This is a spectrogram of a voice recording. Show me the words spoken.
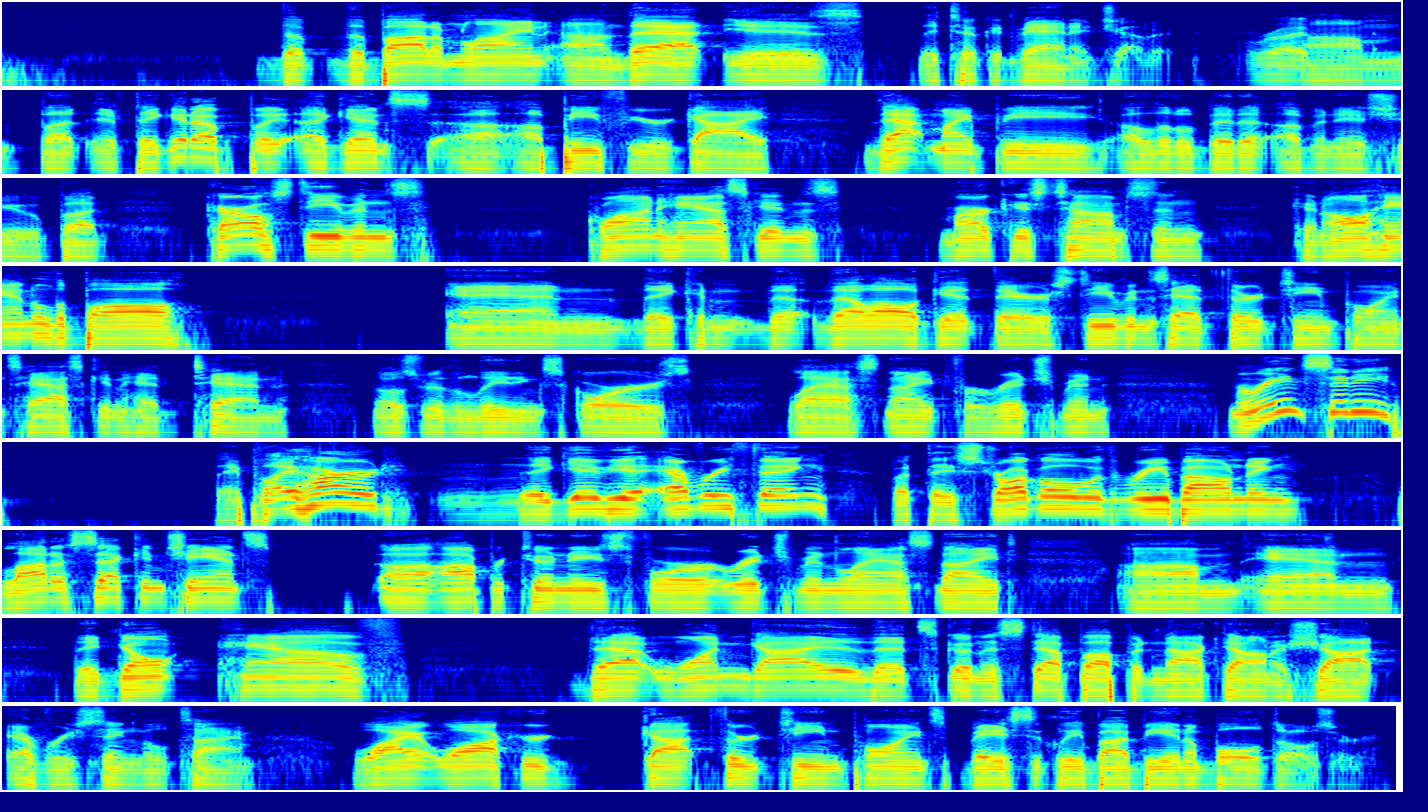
the the bottom line on that is they took advantage of it. Right. Um, but if they get up against a, a beefier guy, that might be a little bit of an issue. But Carl Stevens, Quan Haskins, Marcus Thompson can all handle the ball, and they can they'll all get there. Stevens had 13 points. Haskin had 10. Those were the leading scorers last night for Richmond. Marine City, they play hard. They give you everything, but they struggle with rebounding. A lot of second chance uh, opportunities for Richmond last night, um, and they don't have that one guy that's going to step up and knock down a shot every single time. Wyatt Walker got 13 points basically by being a bulldozer.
